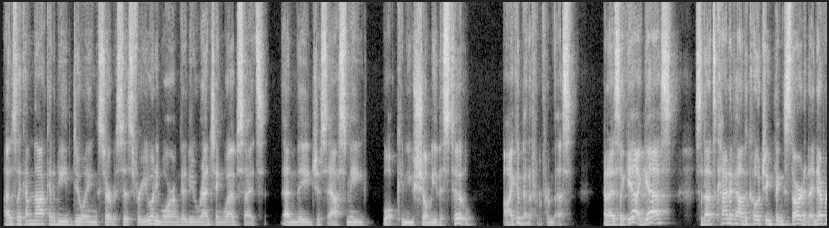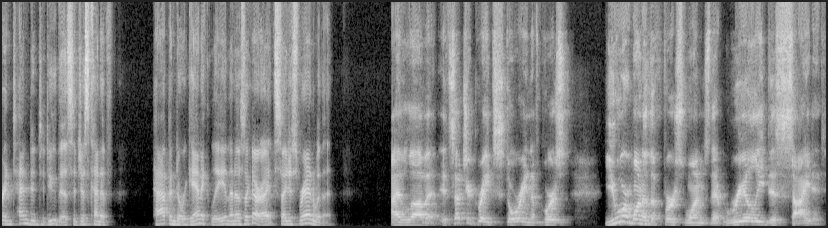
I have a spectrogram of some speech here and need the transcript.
I was like, I'm not going to be doing services for you anymore. I'm going to be renting websites. And they just asked me, well, can you show me this too? I could benefit from this. And I was like, yeah, I guess. So that's kind of how the coaching thing started. I never intended to do this. It just kind of happened organically. And then I was like, all right. So I just ran with it. I love it. It's such a great story. And of course, you were one of the first ones that really decided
